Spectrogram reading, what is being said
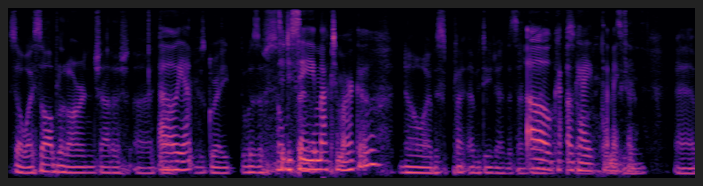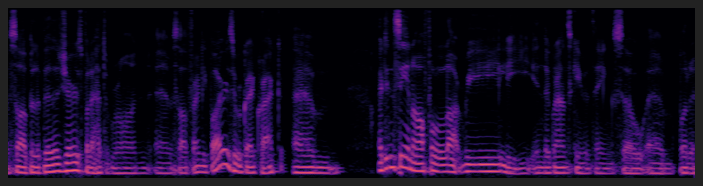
so I saw Blood Orange at it. Uh, Oh, yeah. it was great. There was a Did you see Mac DeMarco? No, I was play, I was DJing at the same Oh, okay, okay, that makes sense. Uh, saw a bill of villagers, but I had to run. Um, saw Friendly Fires, who were great crack. Um, I didn't see an awful lot really in the grand scheme of things. So, um, but uh,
